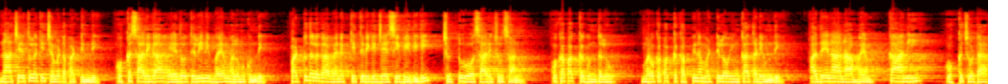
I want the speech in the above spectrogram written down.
నా చేతులకి చెమట పట్టింది. ఒక్కసారిగా ఏదో తెలియని భయం అలుముకుంది. పట్టుదలగా వెనక్కి తిరిగి జేసీబీ దిగి చుట్టూ ఓసారి చూశాను. ఒక పక్క గుంతలు మరొక పక్క కప్పిన మట్టిలో ఇంకా తడి ఉంది. అదేనా నా భయం? కానీ ఒక్కచోట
